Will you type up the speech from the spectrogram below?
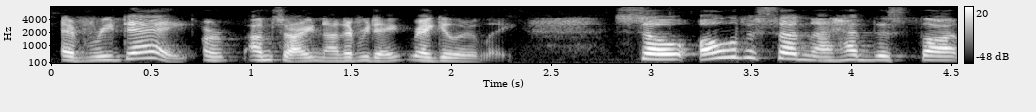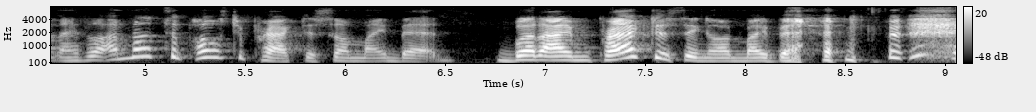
every day. Or, I'm sorry, not every day, regularly. So all of a sudden, I had this thought, and I thought, I'm not supposed to practice on my bed, but I'm practicing on my bed.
